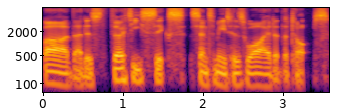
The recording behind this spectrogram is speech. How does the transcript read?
bar that is 36 centimeters wide at the tops,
